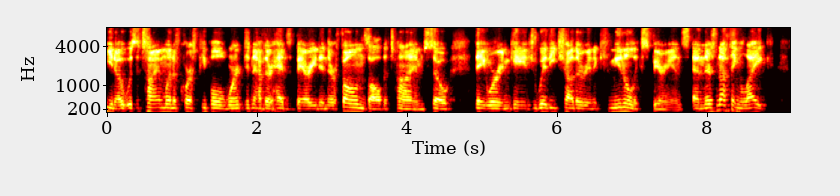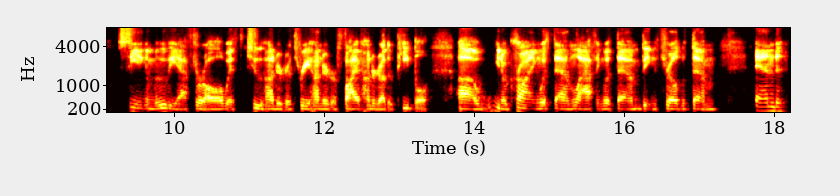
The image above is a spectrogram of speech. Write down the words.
you know it was a time when of course people weren't didn't have their heads buried in their phones all the time. So they were engaged with each other in a communal experience. And there's nothing like seeing a movie after all with 200 or 300 or 500 other people uh, you know crying with them laughing with them being thrilled with them. And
